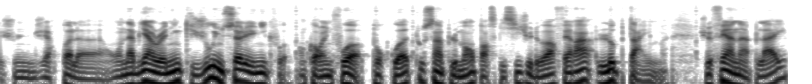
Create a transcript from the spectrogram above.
je, ne gère pas la... On a bien un running qui joue une seule et unique fois. Encore une fois, pourquoi? Tout simplement parce qu'ici je vais devoir faire un loop time. Je fais un apply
